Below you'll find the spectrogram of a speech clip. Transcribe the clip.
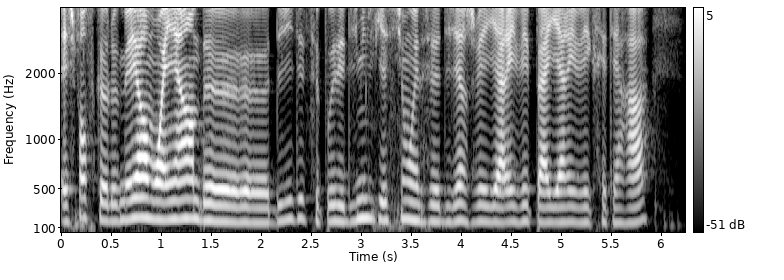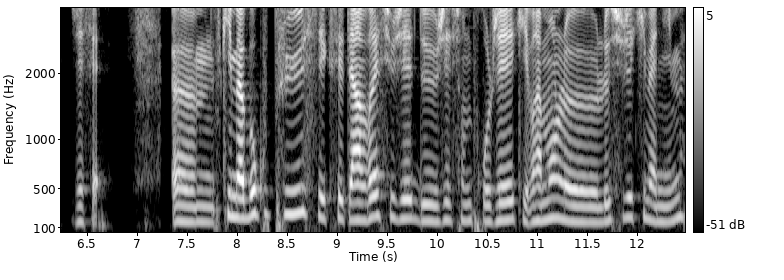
Et je pense que le meilleur moyen d'éviter de, se poser 10 000 questions et de se dire je vais y arriver, pas y arriver, etc., j'ai fait. ce qui m'a beaucoup plu, c'est que c'était un vrai sujet de gestion de projet, qui est vraiment le sujet qui m'anime.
